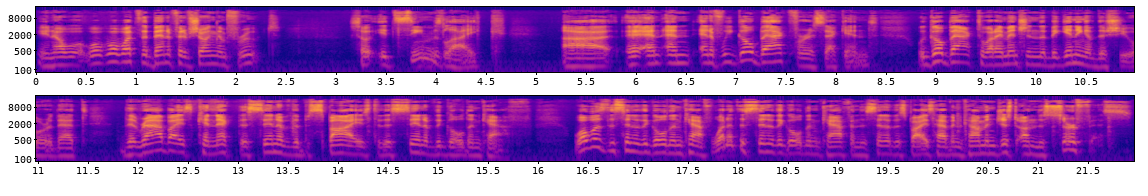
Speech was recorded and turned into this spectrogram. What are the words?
You know, what, what, what's the benefit of showing them fruit? So it seems like, uh, and and and if we go back for a second, we go back to what I mentioned in the beginning of the shiur that the rabbis connect the sin of the spies to the sin of the golden calf. What was the sin of the golden calf? What did the sin of the golden calf and the sin of the spies have in common just on the surface?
